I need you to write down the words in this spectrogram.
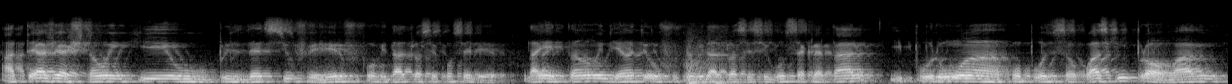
até a gestão em que o presidente Silvio Ferreira foi convidado para ser conselheiro. Daí então em diante eu fui convidado para ser segundo secretário e por uma composição quase que improvável,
